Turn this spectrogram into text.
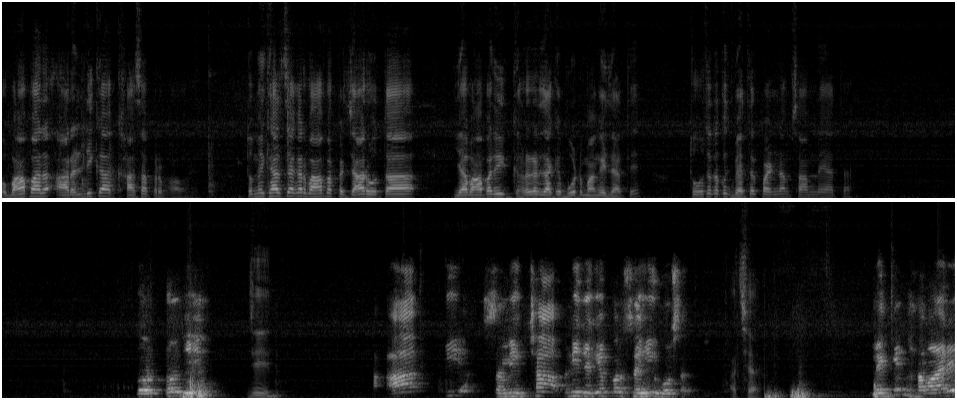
और वहाँ पर आरएलडी का खासा प्रभाव है। तो मेरे ख्याल से अगर वहाँ पर प्रचार होता या वहाँ पर ही घर घर जाके वोट मांगे जाते तो हो सकता कुछ बेहतर परिणाम सामने आता। तो, जी जी। आपकी समीक्षा अपनी जगह पर सही हो सकती है। अच्छा। लेकिन हमारे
